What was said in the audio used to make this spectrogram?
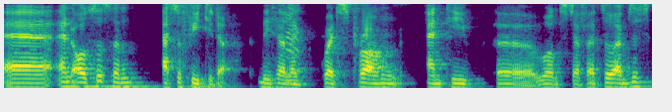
Uh, and also some asafoetida. These are mm. like quite strong anti-worm uh, stuff. And so I'm just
